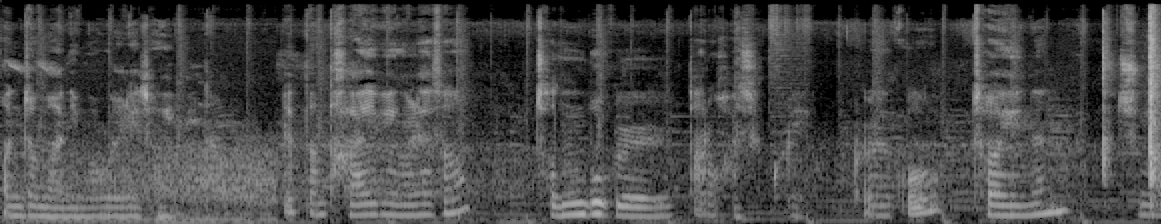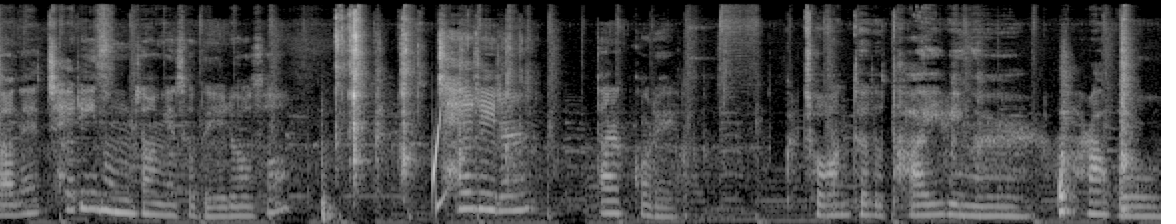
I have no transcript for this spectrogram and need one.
완전 많이 먹을 예정입니다. 일단 다이빙을 해서 전복을 따러 가실 거래요. 그리고 저희는 중간에 체리 농장에서 내려서 체리를 딸 거래요. 그 저한테도 다이빙을 하라고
